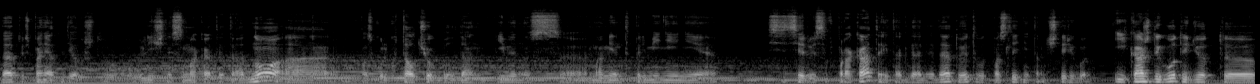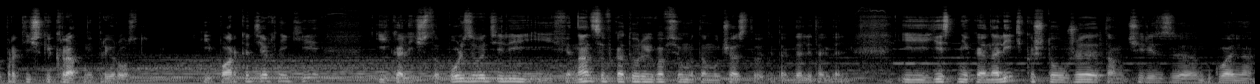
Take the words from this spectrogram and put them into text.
Да, то есть понятное дело, что личный самокат это одно, а поскольку толчок был дан именно с э, момента применения сервисов проката и так далее, да, то это вот последние там 4 года. И каждый год идет э, практически кратный прирост и парка техники, и количество пользователей, и финансов, которые во всем этом участвуют, и так далее, и так далее. И есть некая аналитика, что уже там через э, буквально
